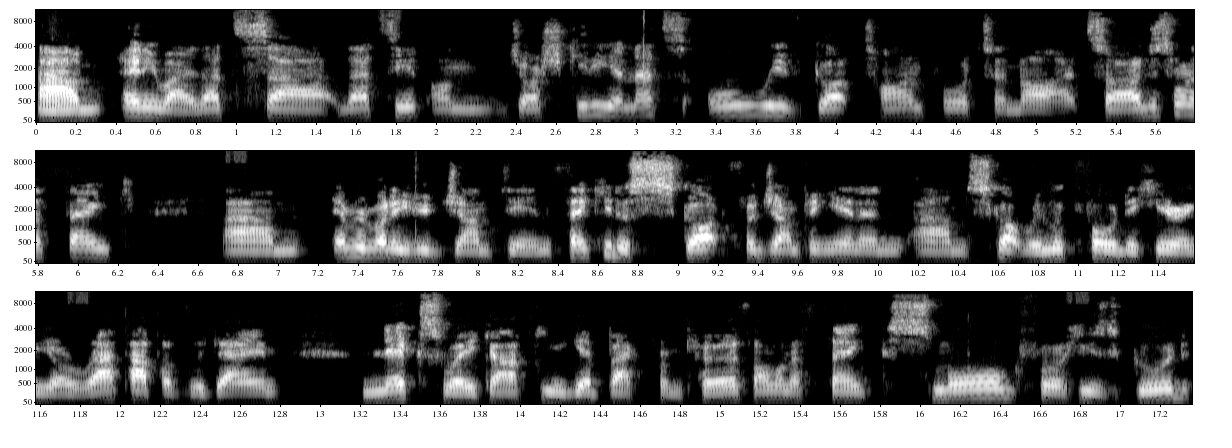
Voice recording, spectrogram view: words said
um, anyway, that's uh, that's it on Josh Giddey, and that's all we've got time for tonight. So I just want to thank um, everybody who jumped in. Thank you to Scott for jumping in. And um, Scott, we look forward to hearing your wrap up of the game next week after you get back from Perth. I want to thank Smorg for his good,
